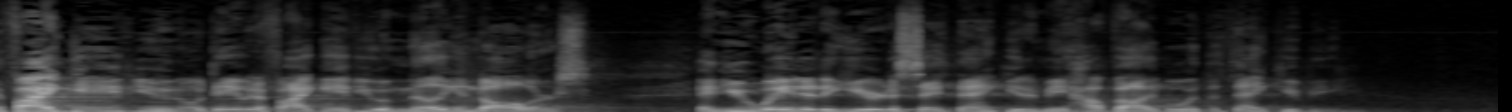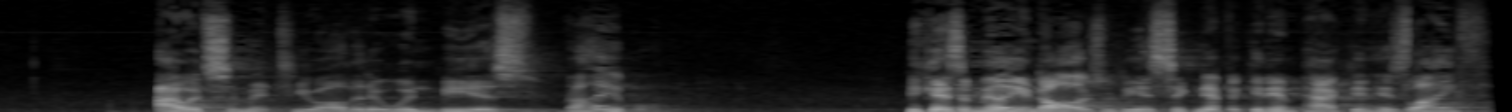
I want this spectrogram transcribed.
If I gave you, you know, David, if I gave you a million dollars and you waited a year to say thank you to me, how valuable would the thank you be? I would submit to you all that it wouldn't be as valuable. Because a million dollars would be a significant impact in his life,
